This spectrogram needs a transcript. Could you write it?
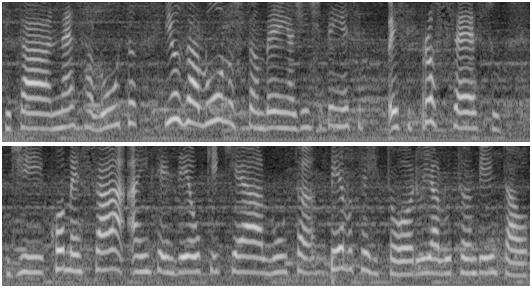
Que está nessa luta e os alunos também, a gente tem esse, esse processo de começar a entender o que, que é a luta pelo território e a luta ambiental.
